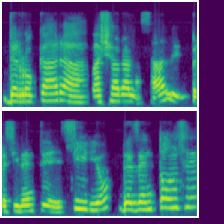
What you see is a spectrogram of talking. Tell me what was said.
derrocar a Bashar al-Assad, el presidente sirio. Desde entonces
